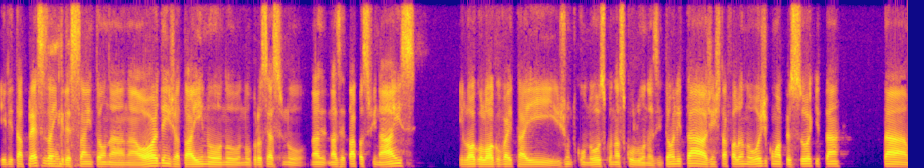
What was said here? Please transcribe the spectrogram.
Ele está prestes a ingressar, então, na, na ordem, já está aí no, no, no processo, no, na, nas etapas finais, e logo, logo vai estar tá aí junto conosco nas colunas. Então, ele tá, a gente está falando hoje com uma pessoa que está, tá,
